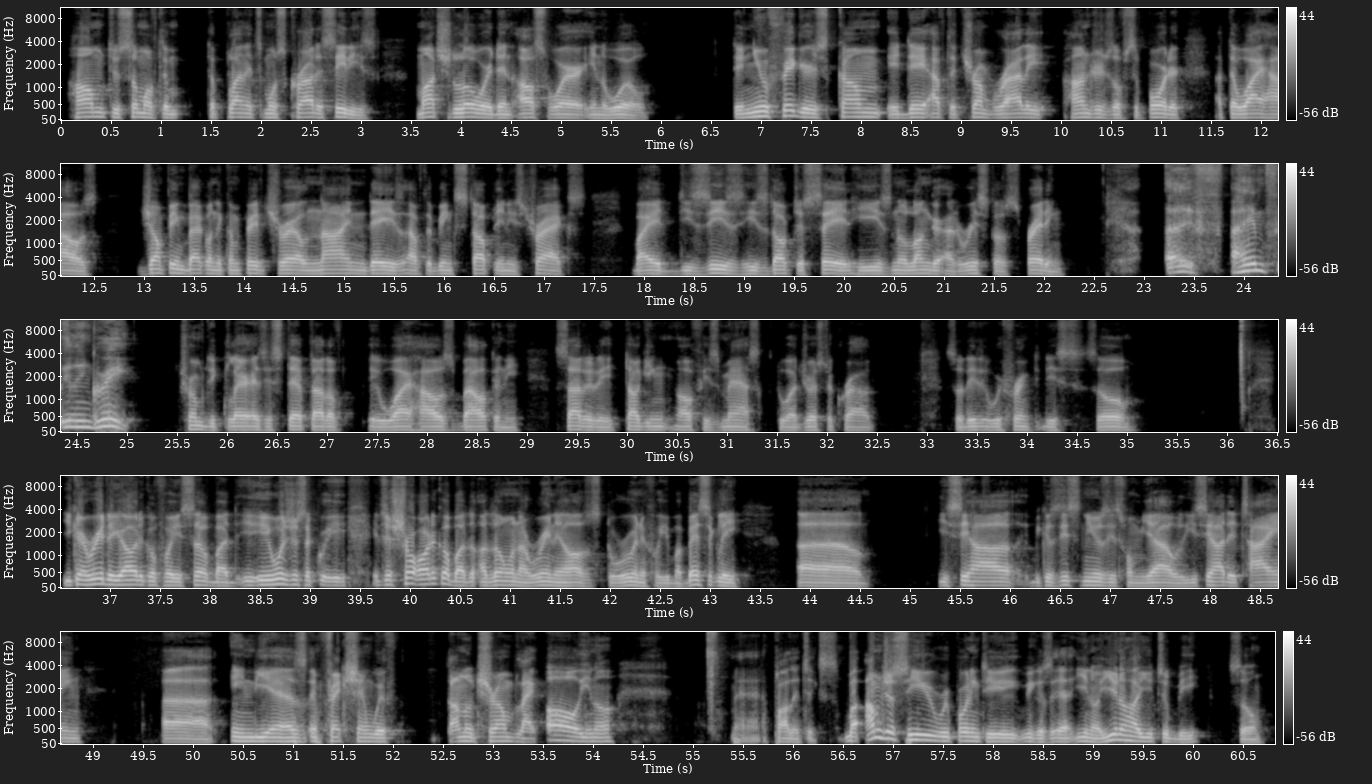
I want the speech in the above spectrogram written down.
home to some of the the planet's most crowded cities, much lower than elsewhere in the world. The new figures come a day after Trump rallied hundreds of supporters at the White House, jumping back on the campaign trail nine days after being stopped in his tracks by a disease his doctor said he is no longer at risk of spreading. I, I am feeling great, Trump declared as he stepped out of a White House balcony Saturday, tugging off his mask to address the crowd. So they're referring to this. So you can read the article for yourself, but it, it was just a it's a short article, but I don't want to ruin it all to ruin it for you. But basically, uh, you see how because this news is from Yahoo, you see how they're tying uh India's infection with Donald Trump, like, oh, you know, man, politics. But I'm just here reporting to you because uh, you know you know how YouTube be. So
